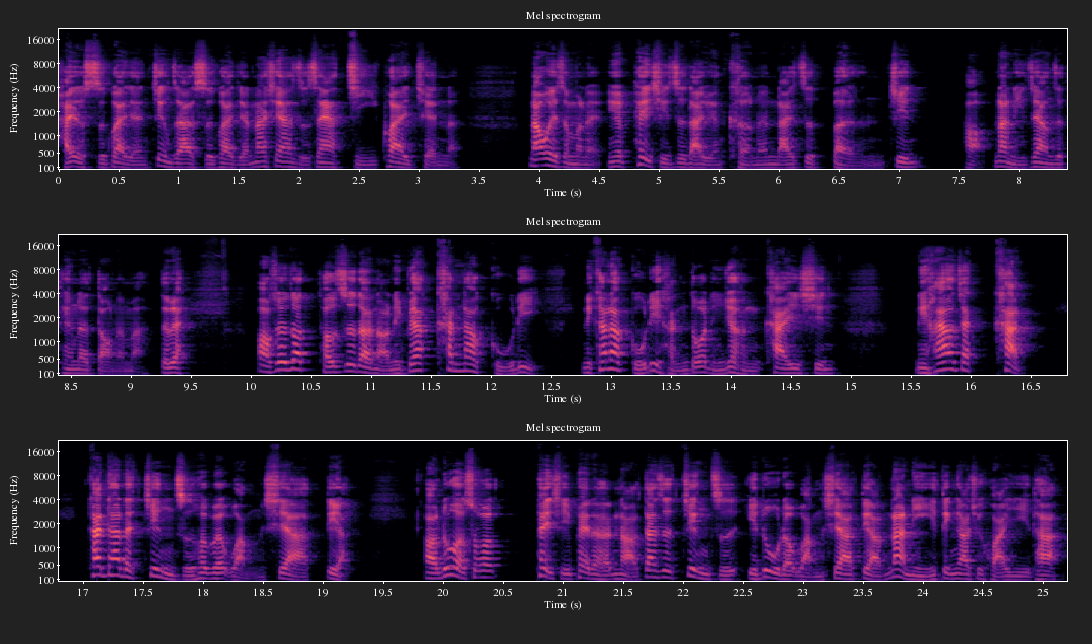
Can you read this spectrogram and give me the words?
还有十块钱，净值还有十块钱，那现在只剩下几块钱了。那为什么呢？因为配息之来源可能来自本金。好，那你这样子听得懂了吗？对不对？哦，所以说投资的呢，你不要看到股利，你看到股利很多你就很开心，你还要再看看它的净值会不会往下掉。啊，如果说配息配得很好，但是净值一路的往下掉，那你一定要去怀疑它。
